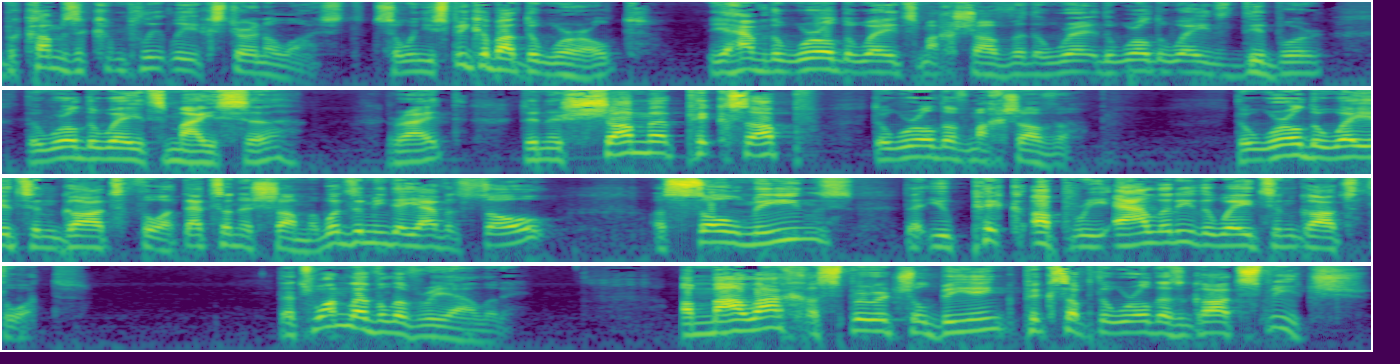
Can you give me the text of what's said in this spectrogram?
becomes a completely externalized. So when you speak about the world, you have the world the way it's machshava, the, way, the world the way it's dibur, the world the way it's maisa, right? The neshama picks up the world of machshava the world the way it's in God's thought. That's a neshama. What does it mean that you have a soul? A soul means that you pick up reality the way it's in God's thought. That's one level of reality. A malach, a spiritual being, picks up the world as God's speech.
